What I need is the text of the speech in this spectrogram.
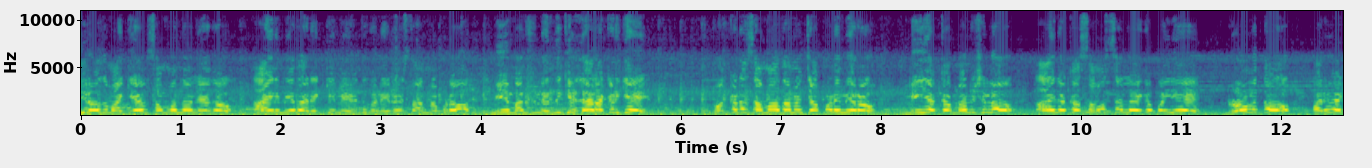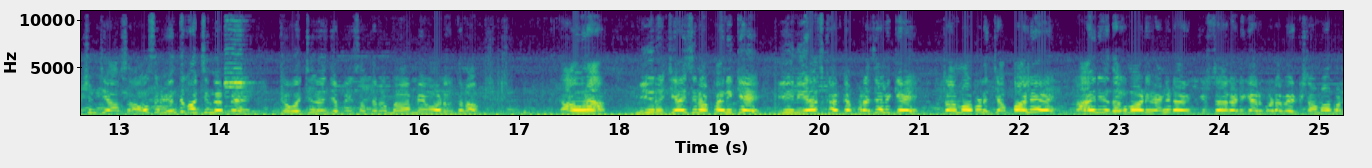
ఈరోజు మాకేం సంబంధం లేదు. ఆయన మీద రెక్కి మేము ఎందుకు నిర్వహిస్తున్నప్పుడు మీ మనుషులు ఎందుకు వెళ్ళారు అక్కడికి? ఒక్కడ సమాధానం చెప్పండి మీరు. మీ యొక్క మనుషులు ఆయన యొక్క సమస్యలు లేకపోయి డ్రోన్లతో పర్యవేక్షణ చేయాల్సిన అవసరం ఎందుకు వచ్చిందంటే ఇక వచ్చిందని చెప్పి సందర్భంగా మేము అడుగుతున్నాం. కావున మీరు చేసిన పనికి ఈ నియోజకవర్గ ప్రజలకి క్షమాపణ చెప్పాలి. ఆయనకి దగ్గుమాటి వెంకటకృష్ణారెడ్డి గారు కూడా మీరు క్షమాపణ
